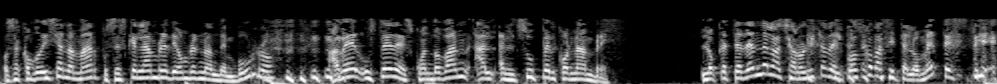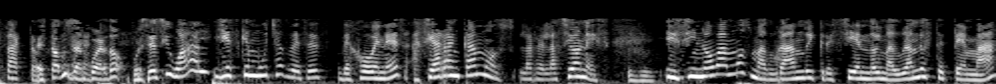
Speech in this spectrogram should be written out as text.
O sea, como dice Anamar, pues es que el hambre de hombre no anda en burro. A ver, ustedes, cuando van al, al súper con hambre, lo que te den de la charolita del Costco vas y te lo metes. Sí, exacto. ¿Estamos de acuerdo? Pues es igual. Y es que muchas veces de jóvenes así arrancamos las relaciones. Y si no vamos madurando y creciendo y madurando este tema,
